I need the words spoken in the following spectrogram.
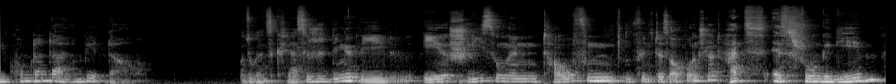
die kommen dann da und beten da auch. Und so ganz klassische Dinge wie Eheschließungen, Taufen, findet das auch bei uns statt? Hat es schon gegeben.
